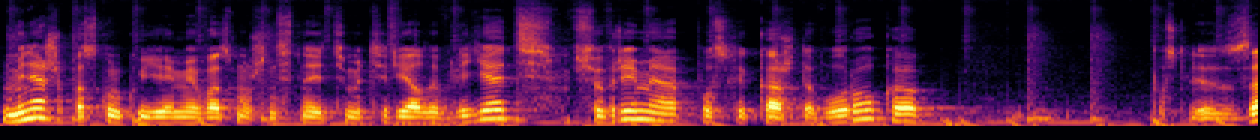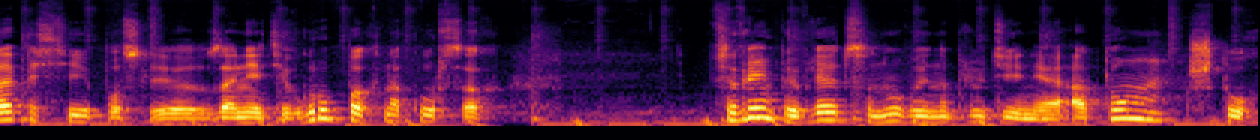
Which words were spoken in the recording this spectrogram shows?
У меня же, поскольку я имею возможность на эти материалы влиять, все время после каждого урока, после записи, после занятий в группах на курсах, все время появляются новые наблюдения о том, что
